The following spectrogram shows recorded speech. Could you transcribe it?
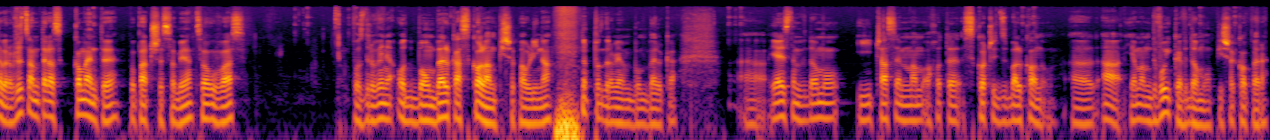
Dobra, wrzucam teraz komenty, popatrzę sobie, co u was. Pozdrowienia od Bąbelka z kolan, pisze Paulina. Pozdrawiam Bąbelka. Ja jestem w domu i czasem mam ochotę skoczyć z balkonu. A, ja mam dwójkę w domu, pisze Koper,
